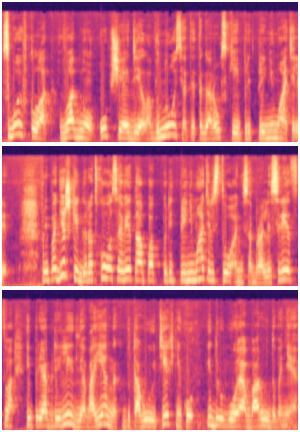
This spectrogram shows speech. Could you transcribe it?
Свой вклад в одно общее дело вносят и таганрогские предприниматели. При поддержке городского совета по предпринимательству они собрали средства и приобрели для военных бытовую технику и другое оборудование.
